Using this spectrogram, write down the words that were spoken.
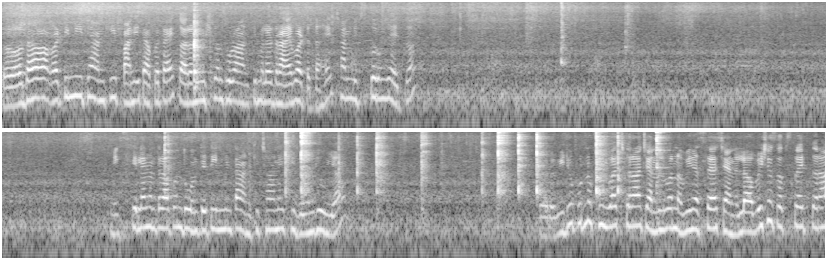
तर अर्धा वाटी मी इथे आणखी पाणी टाकत आहे कारण मिश्रण थोडं आणखी मला ड्राय वाटत आहे. छान मिक्स करून घ्यायचं. मिक्स केल्यानंतर आपण दोन ते तीन मिनटं आणखी छान हे शिजवून घेऊया. तर व्हिडिओ पूर्ण फुल वॉच करा. चॅनलवर नवीन असल्यास चॅनलला अवश्य सबस्क्राईब करा.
